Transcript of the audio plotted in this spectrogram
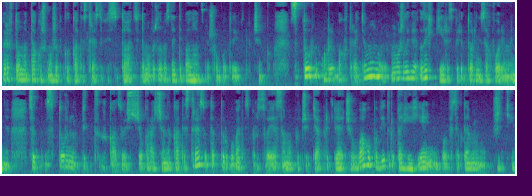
Перевтома також може викликати стресові ситуації, тому важливо знайти баланс між роботою і відпочинком. Сатурн у рибах в третьому можливі легкі респіраторні захворювання. Сатурн підказує, що краще уникати стресу та турбуватись про своє самопочуття, приділяючи увагу повітрю та гігієні в повсякденному житті.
